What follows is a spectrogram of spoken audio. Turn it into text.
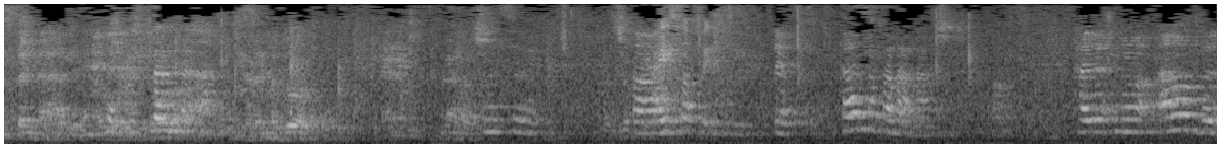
استنى. استنى. أي صف أنت؟ ثالثة طلع هلا انه أنا بفضل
